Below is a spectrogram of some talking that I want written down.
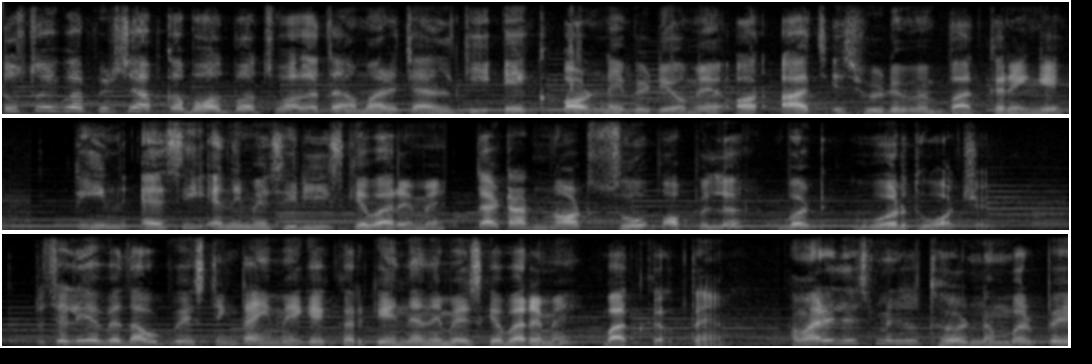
दोस्तों, एक बार फिर से आपका बहुत बहुत स्वागत है हमारे चैनल की एक और नई वीडियो में और आज इस वीडियो में बात करेंगे तीन ऐसी एनिमे सीरीज़ के बारे में that are not so popular but worth watching तो चलिए विदाउट वेस्टिंग टाइम एक एक करके इन एनिमेज के बारे में बात करते हैं। हमारी लिस्ट में जो थर्ड नंबर पे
